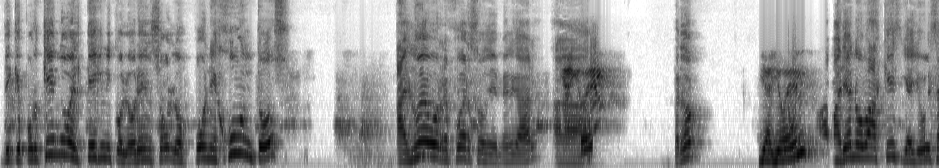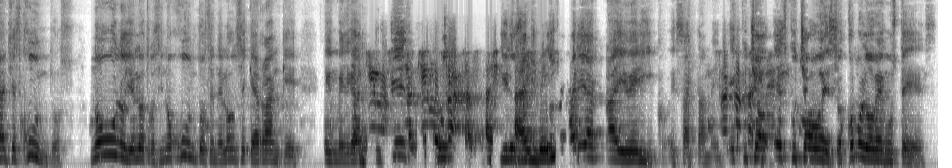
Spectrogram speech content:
de que por qué no el técnico Lorenzo los pone juntos al nuevo refuerzo de Melgar, a, ¿perdón? ¿Y a Joel? A Mariano Vázquez y a Joel Sánchez juntos. No uno y el otro, sino juntos en el 11 que arranque en Melgar. y los, sacarían a Iberico, exactamente. He escuchado, he escuchado eso. ¿Cómo lo ven ustedes?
